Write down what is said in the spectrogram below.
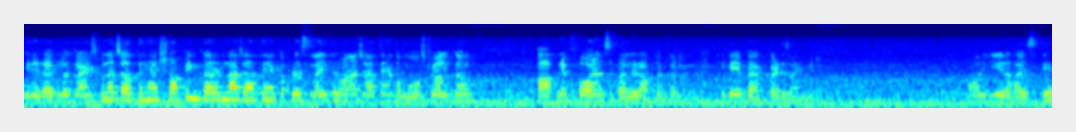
मेरे रेगुलर क्लाइंट्स बनना चाहते हैं शॉपिंग करना चाहते हैं, कपड़े सिलाई करवाना चाहते हैं तो मोस्ट वेलकम आपने फ़ौरन से पहले रबता कर लेना है, ठीक है? ये बैक का डिज़ाइन है। और ये रहा इसके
